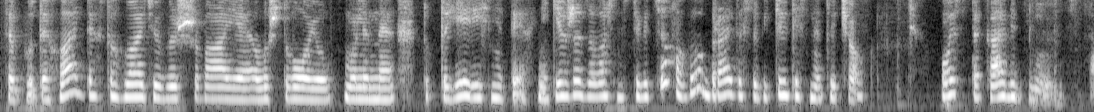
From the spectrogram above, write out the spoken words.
це буде гладь, дехто гладдю вишиває лиштвою муліне. Тобто є різні техніки. Вже в залежності від цього ви обираєте собі кількість ниточок. Ось така відмінність.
